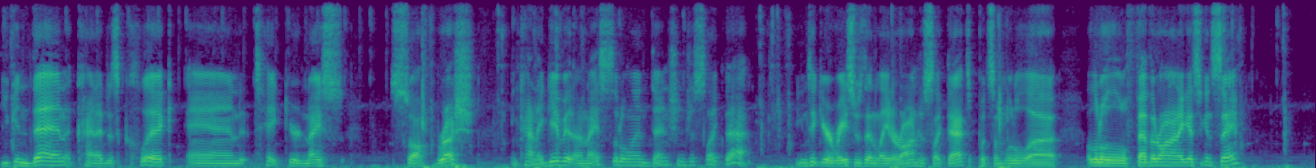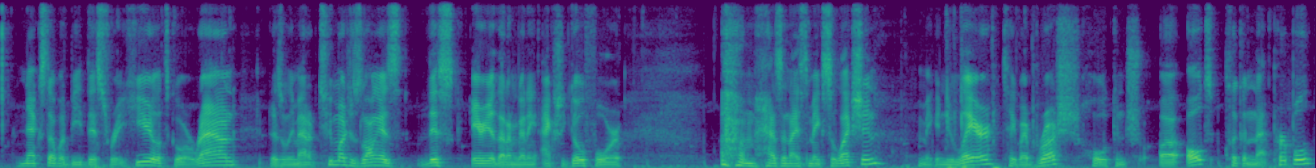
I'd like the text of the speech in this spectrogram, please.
You can then kind of just click and take your nice soft brush and kind of give it a nice little indentation just like that. You can take your erasers then later on just like that to put some little, uh, a little, little feather on it, I guess you can say. Next up would be this right here. Let's go around doesn't really matter too much as long as this area that I'm going to actually go for um, has a nice make selection. Make a new layer, take my brush, hold control, uh, Alt, click on that purple,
